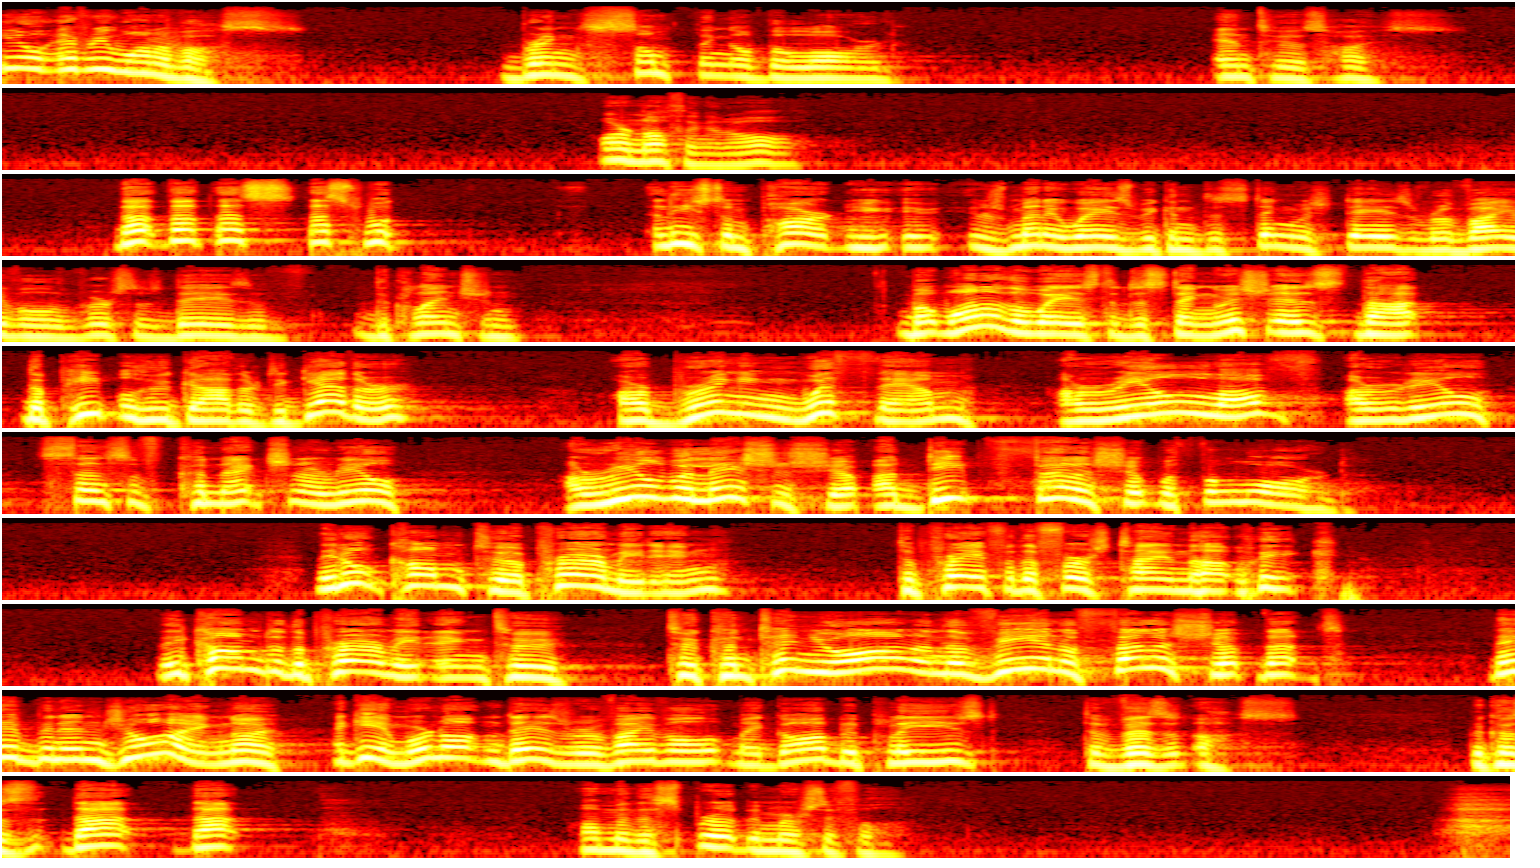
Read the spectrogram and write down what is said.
You know, every one of us brings something of the Lord into his house, or nothing at all. That, that, that's, that's what, at least in part, you, there's many ways we can distinguish days of revival versus days of declension. But one of the ways to distinguish is that the people who gather together are bringing with them a real love, a real sense of connection, a real, a real relationship, a deep fellowship with the Lord. They don't come to a prayer meeting to pray for the first time that week. They come to the prayer meeting to, to continue on in the vein of fellowship that they've been enjoying. Now, again, we're not in days of revival. May God be pleased to visit us. Because that, that, oh, may the Spirit be merciful.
